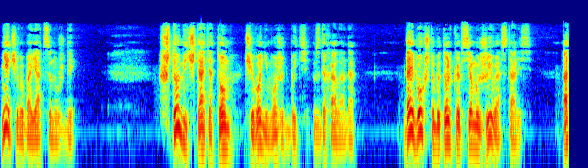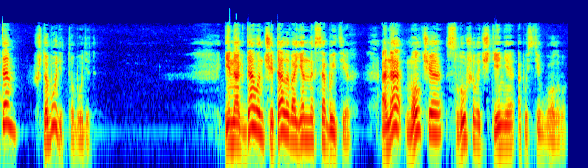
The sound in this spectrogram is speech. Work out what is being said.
нечего бояться нужды. Что мечтать о том, чего не может быть, вздыхала она. Дай Бог, чтобы только все мы живы остались. А там, что будет, то будет. Иногда он читал о военных событиях. Она молча слушала чтение, опустив голову.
